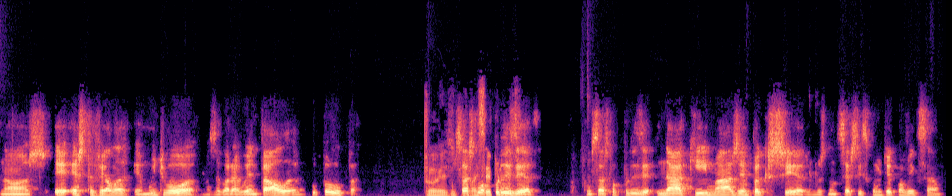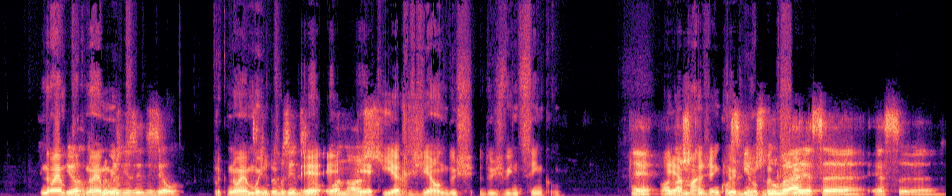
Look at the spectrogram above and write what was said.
Nós, é- esta vela é muito boa, mas agora aguentá-la, upa upa. Pois, Começaste logo por dizer, começaste logo por dizer, há aqui margem para crescer, mas não disseste isso com muita convicção. Não é Eu porque não é muito. primeirinho a dizê-lo. Porque não é muito. É, é, nós- é aqui a região dos, dos 25. É, ou É a margem que conseguimos dobrar essa, essa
